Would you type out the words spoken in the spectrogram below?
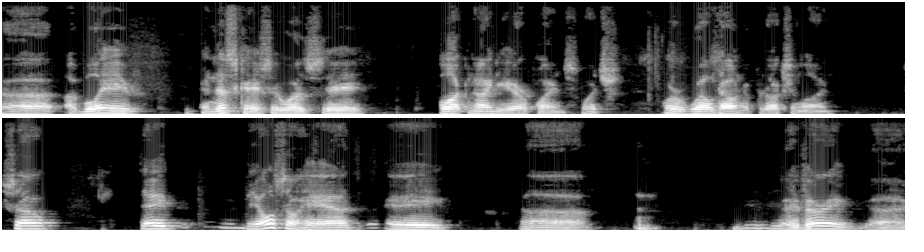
uh, I believe in this case it was the Block 90 airplanes, which were well down the production line. So they they also had a uh, a very uh,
